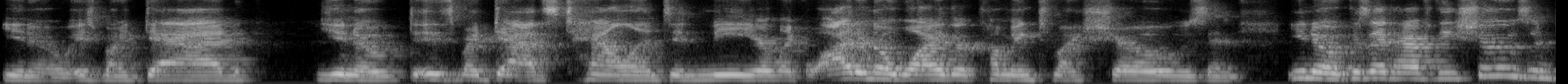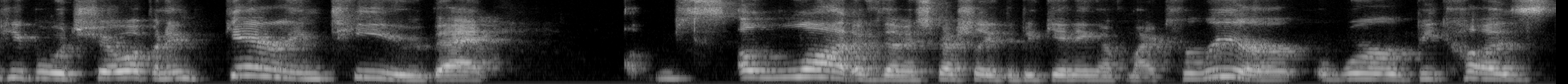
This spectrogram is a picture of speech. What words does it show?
you know, is my dad, you know, is my dad's talent in me? Or like, well, I don't know why they're coming to my shows. And, you know, because I'd have these shows and people would show up, and I guarantee you that a lot of them, especially at the beginning of my career, were because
